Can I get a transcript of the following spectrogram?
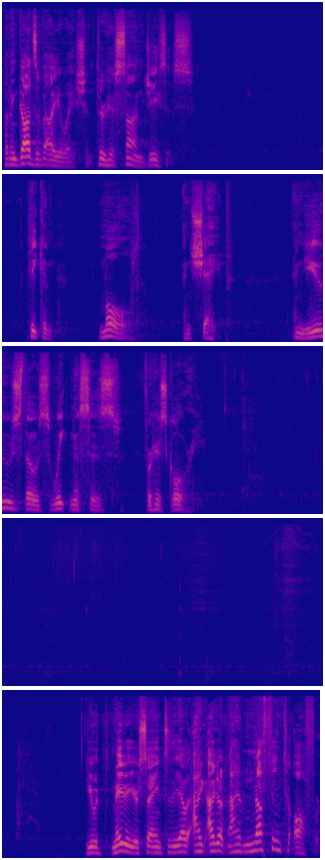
But in God's evaluation, through His Son, Jesus, he can mold and shape and use those weaknesses for His glory. You would, maybe you're saying to the other, I, I, got, I have nothing to offer.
